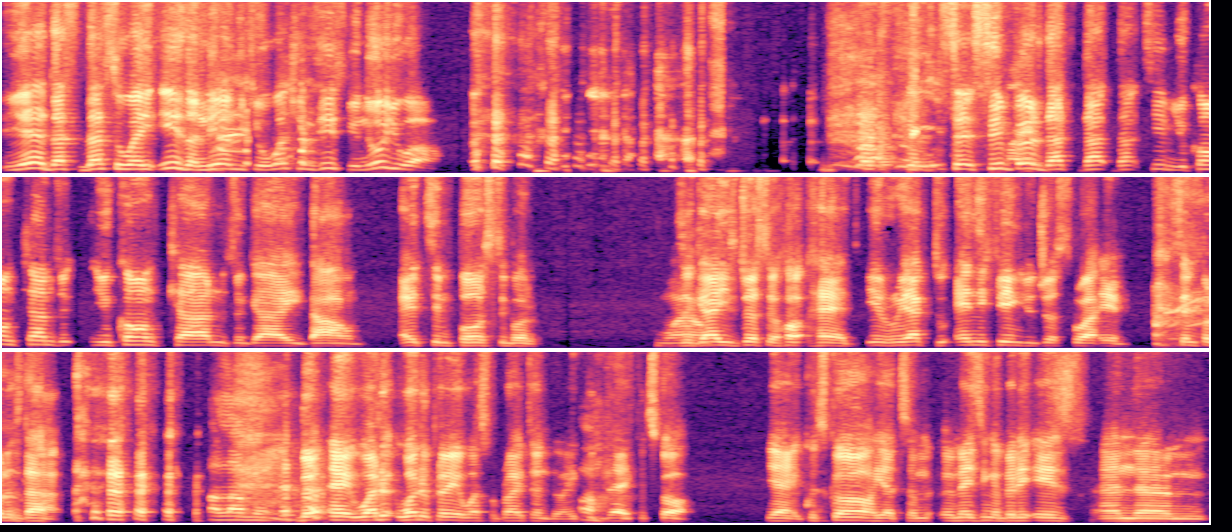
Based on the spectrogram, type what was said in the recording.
Yeah, that's that's the way he is. And Leon, if you're watching this, you know you are. It's simple that that that team you can't calm the, you can't calm the guy down. It's impossible. Wow. The guy is just a hot head. He react to anything you just throw at him. Simple as that. I love it. but hey, what a, what a player was for Brighton though. He could, Oh. he could score. Yeah, he could score. He had some amazing abilities, and um,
